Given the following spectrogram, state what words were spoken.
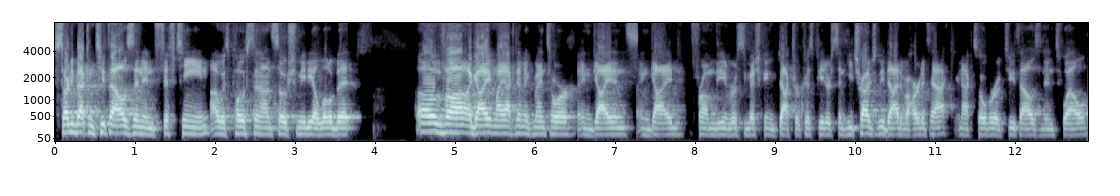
starting back in 2015, I was posting on social media a little bit of uh, a guy, my academic mentor and guidance and guide from the University of Michigan, Dr. Chris Peterson. He tragically died of a heart attack in October of 2012.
